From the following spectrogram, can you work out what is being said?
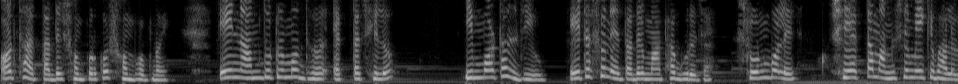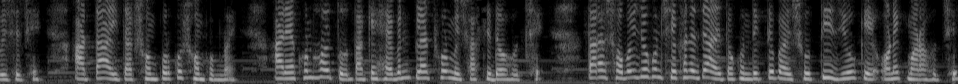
অর্থাৎ তাদের সম্পর্ক সম্ভব নয়। এই নাম দুটোর মধ্যে একটা ছিল ইমমর্টাল জিউ, এটা শুনে তাদের মাথা ঘুরে যায়। স্টোন বলে, সে একটা মানুষের মেয়েকে ভালোবেসেছে, আর তাই তার সম্পর্ক সম্ভব নয়। আর এখন হয়তো তাকে হ্যাভেন প্ল্যাটফর্মে শাস্তি দেওয়া হচ্ছে। তারা সবাই যখন সেখানে যায়, তখন দেখতে পায় সত্যি জিওকে অনেক মারা হচ্ছে।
